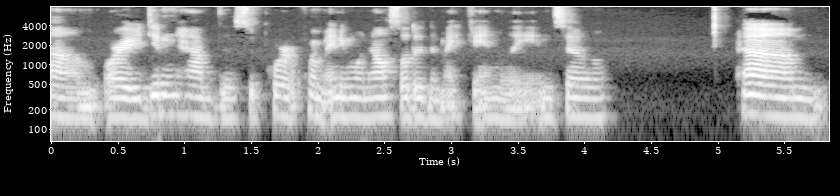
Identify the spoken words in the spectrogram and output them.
um, or I didn't have the support from anyone else other than my family, and so um,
